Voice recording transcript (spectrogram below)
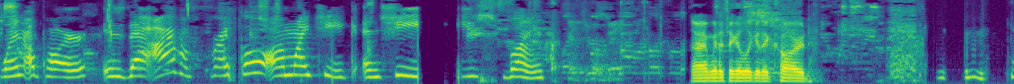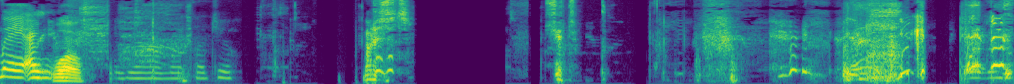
twin apart is that I have a freckle on my cheek and she's blank. All right, I'm gonna take a look at the card. Wait, I. Whoa. What is it? Shit. This is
